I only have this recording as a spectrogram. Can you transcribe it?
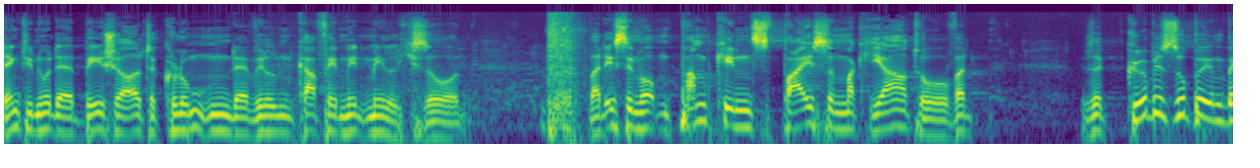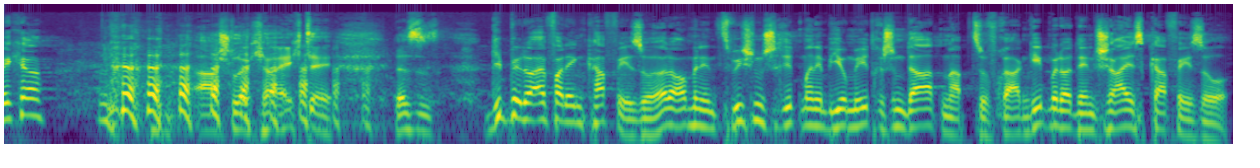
Denk dir nur, der beige alte Klumpen, der will einen Kaffee mit Milch. So. Was ist denn überhaupt ein Pumpkin Spice Macchiato? Was, Kürbissuppe im Becher? Arschlöcher, echt, ey. Das ist, gib mir doch einfach den Kaffee so. Hör doch auf mit dem Zwischenschritt, meine biometrischen Daten abzufragen. Gib mir doch den scheiß Kaffee so.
